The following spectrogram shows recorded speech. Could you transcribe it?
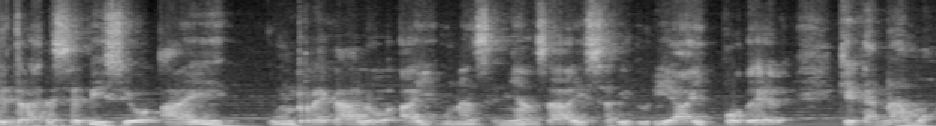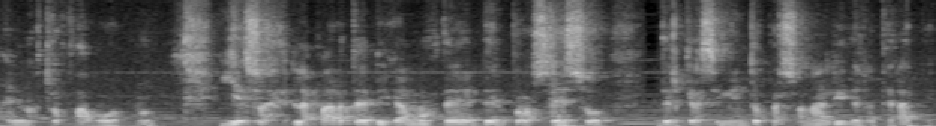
detrás de ese vicio hay un regalo, hay una enseñanza, hay sabiduría, hay poder que ganamos en nuestro favor, ¿no? Y eso es la parte, digamos, del proceso del crecimiento personal y de la terapia.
